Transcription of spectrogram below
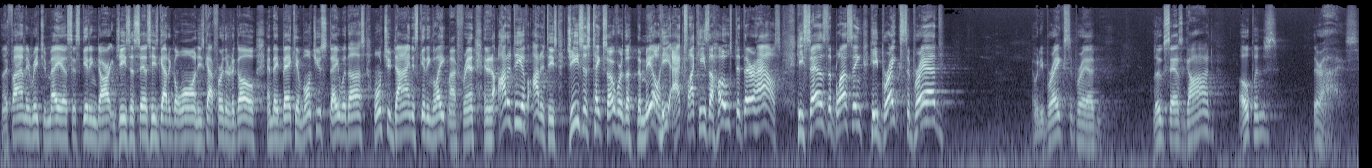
When they finally reach Emmaus, it's getting dark, and Jesus says he's got to go on. He's got further to go. And they beg him, Won't you stay with us? Won't you dine? It's getting late, my friend. And in an oddity of oddities, Jesus takes over the, the meal. He acts like he's a host at their house. He says the blessing, he breaks the bread. And when he breaks the bread, Luke says, God opens their eyes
